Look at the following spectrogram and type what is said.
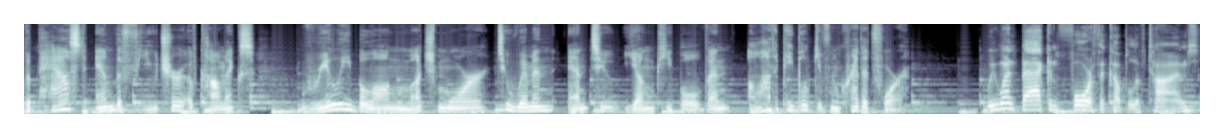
The past and the future of comics really belong much more to women and to young people than a lot of people give them credit for. We went back and forth a couple of times.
